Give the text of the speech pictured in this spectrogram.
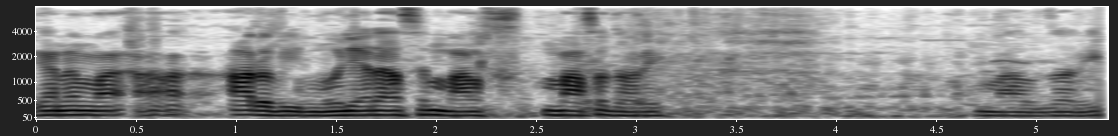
এখানে আরবি মহিলারা আছে, মাছ মাছও ধরে। মাছ ধরে।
